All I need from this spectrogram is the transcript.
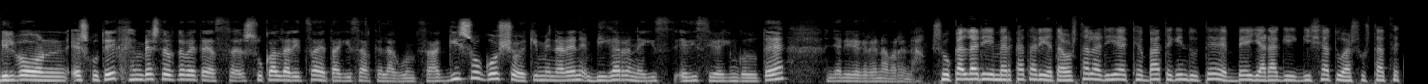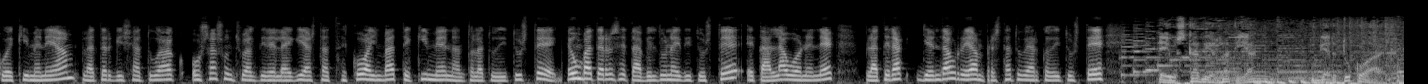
Bilbon eskutik, beste urtebetez sukaldaritza eta gizarte laguntza. Gizo goxo ekimenaren bigarren egiz, edizio egingo dute, janire gerena barrena. Sukaldari, merkatari eta ostalariek bat egin dute behi aragi gixatua sustatzeko ekimenean, plater gixatuak osasuntzuak direla egiaztatzeko hainbat ekimen antolatu dituzte. Egun bat errez eta bildu nahi dituzte, eta lau honenek platerak jendaurrean prestatu beharko dituzte. Euskadi Irratian gertukoak.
